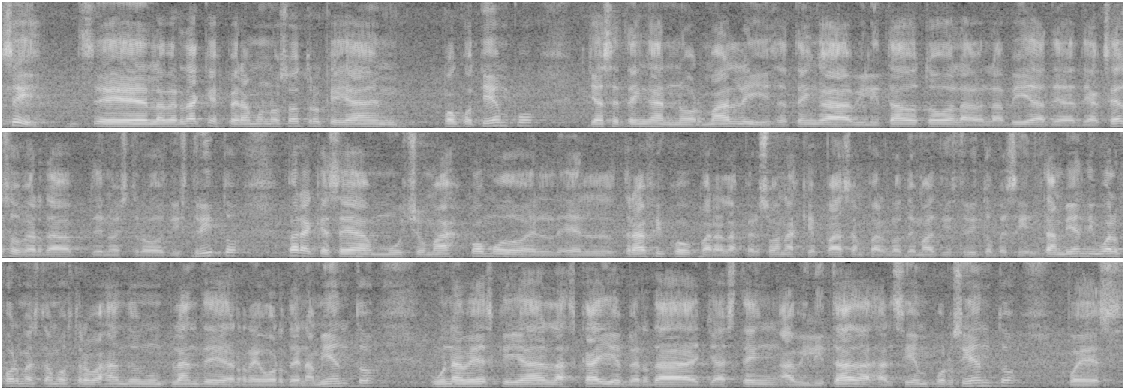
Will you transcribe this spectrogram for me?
Sí, la verdad que esperamos nosotros que ya en poco tiempo ya se tenga normal y se tenga habilitado toda la, vía de, acceso ¿verdad? de nuestro distrito para que sea mucho más cómodo el, tráfico para las personas que pasan para los demás distritos vecinos. También de igual forma estamos trabajando en un plan de reordenamiento. Una vez que ya las calles ¿verdad? ya estén habilitadas al 100%, pues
